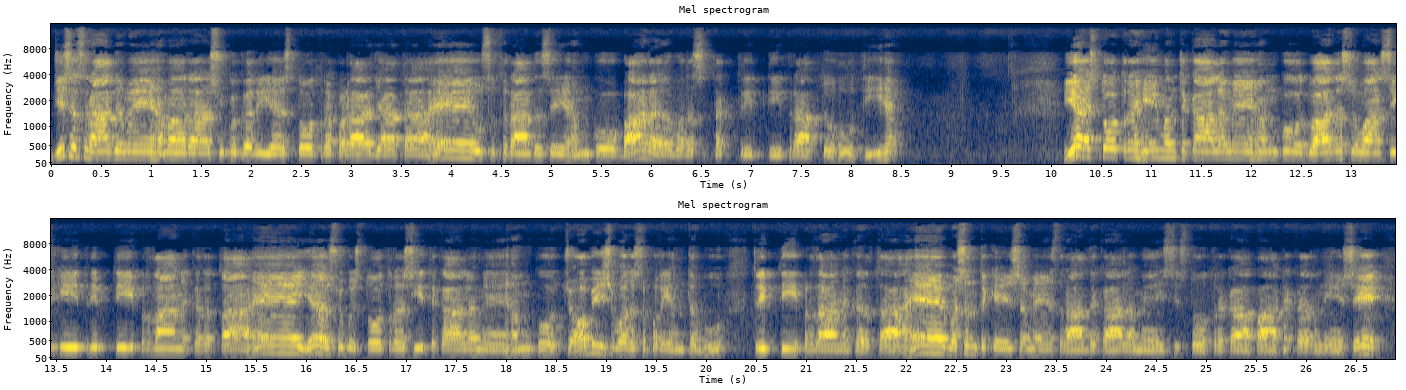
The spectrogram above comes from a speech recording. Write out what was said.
जिस श्राद्ध में हमारा सुख कर यह स्तोत्र पढ़ा जाता है, उस श्राद्ध से हमको बारह वर्ष तक तृप्ति प्राप्त होती है। यह स्तोत्र हेमंत काल में हमको द्वादश वार्षिकी तृप्ति प्रदान करता है। यह शुभ स्तोत्र शीत काल में हमको चौबीस वर्ष पर्यंत भू तृप्ति प्रदान करता है। वसंत के समय श्राद्ध काल में इस स्तोत्र का पाठ करने से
